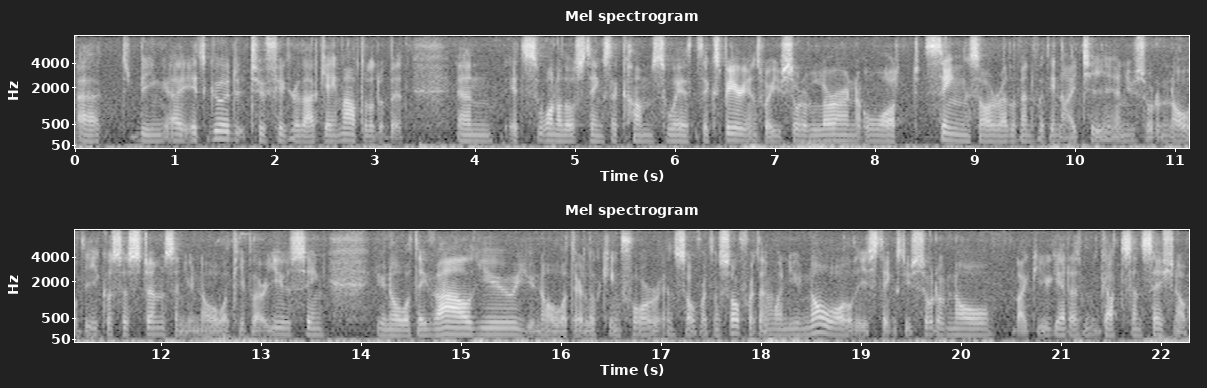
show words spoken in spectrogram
at being uh, it's good to figure that game out a little bit. And it's one of those things that comes with experience where you sort of learn what things are relevant within IT and you sort of know the ecosystems and you know what people are using you know what they value you know what they're looking for and so forth and so forth. And when you know all these things you sort of know like you get a gut sensation of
